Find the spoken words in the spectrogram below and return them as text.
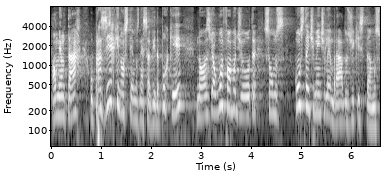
aumentar o prazer que nós temos nessa vida, porque nós, de alguma forma ou de outra, somos constantemente lembrados de que estamos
